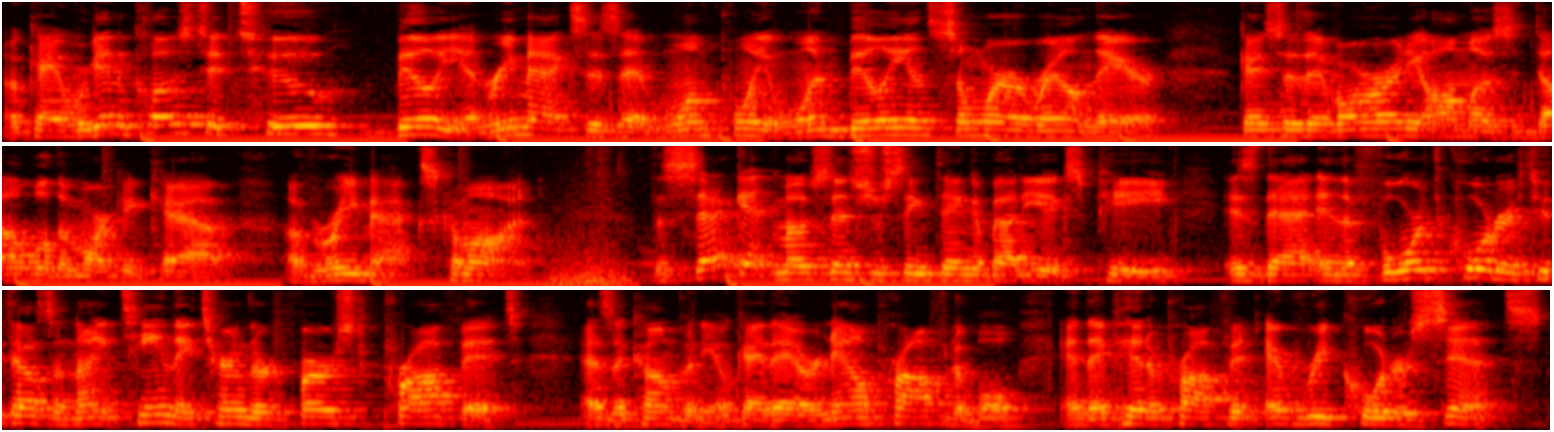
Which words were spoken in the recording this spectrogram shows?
Okay, we're getting close to 2 billion. Remax is at 1.1 billion, somewhere around there. Okay, so they've already almost doubled the market cap of Remax. Come on. The second most interesting thing about EXP is that in the fourth quarter of 2019, they turned their first profit as a company. Okay, they are now profitable and they've hit a profit every quarter since.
